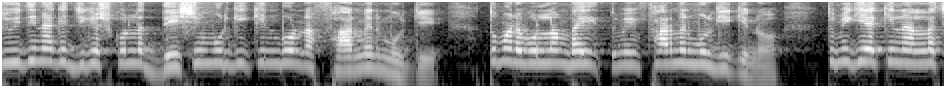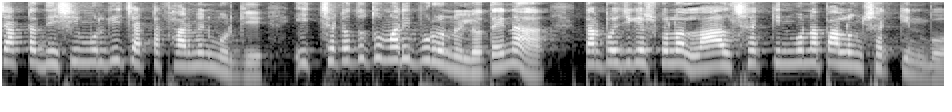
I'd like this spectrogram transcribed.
দুই দিন আগে জিজ্ঞেস করলে দেশি মুরগি কিনবো না ফার্মের মুরগি? তোমার বললাম, ভাই, তুমি ফার্মের মুরগি কিনো। তুমি গিয়ে কিনে আনলা চারটা দেশি মুরগি, চারটা ফার্মের মুরগি। ইচ্ছাটা তো তোমারই পূরণ হইল, তাই না? তারপর জিজ্ঞেস করলা, লাল শাক কিনবো না পালং শাক কিনবো?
